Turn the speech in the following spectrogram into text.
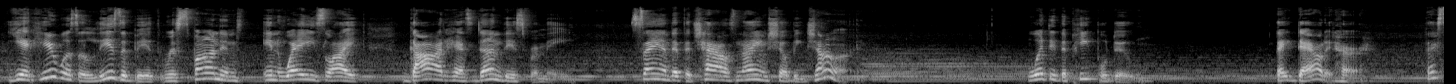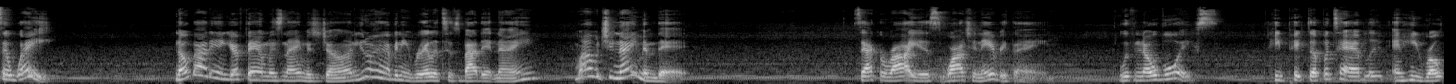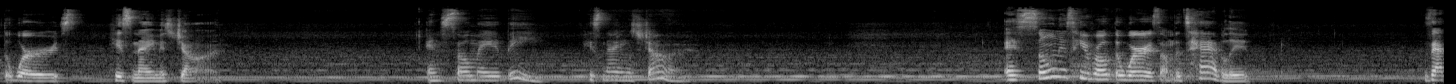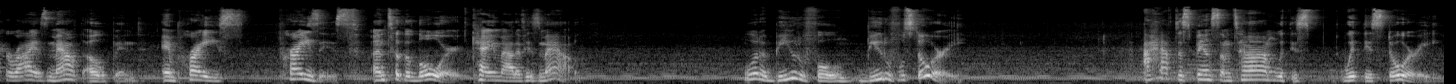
Yet here was Elizabeth responding in ways like, God has done this for me, saying that the child's name shall be John. What did the people do? They doubted her. They said, wait, nobody in your family's name is John. You don't have any relatives by that name. Why would you name him that? Zacharias watching everything with no voice. He picked up a tablet and he wrote the words, His name is John. And so may it be. His name was John. As soon as he wrote the words on the tablet, Zachariah's mouth opened and praise, praises unto the Lord came out of his mouth. What a beautiful, beautiful story. I have to spend some time with this with this story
